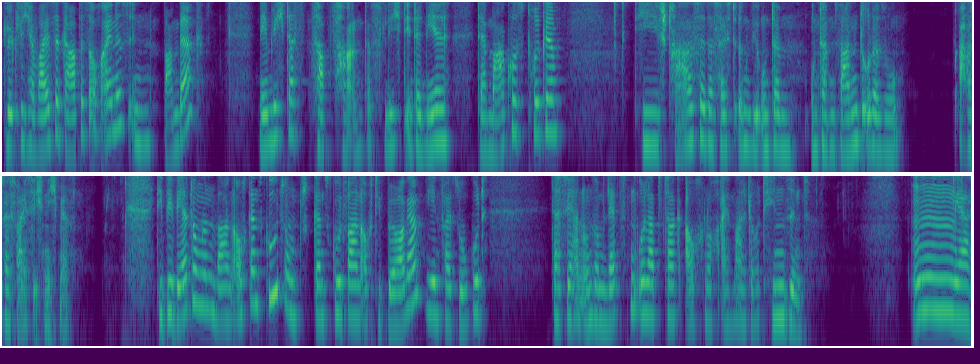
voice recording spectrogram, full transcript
Glücklicherweise gab es auch eines in Bamberg, nämlich das Zapfhahn. Das liegt in der Nähe der Markusbrücke. Die Straße, das heißt irgendwie unterm, unterm Sand oder so. Aber das weiß ich nicht mehr. Die Bewertungen waren auch ganz gut und ganz gut waren auch die Burger. Jedenfalls so gut, dass wir an unserem letzten Urlaubstag auch noch einmal dorthin sind. Mm, ja,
